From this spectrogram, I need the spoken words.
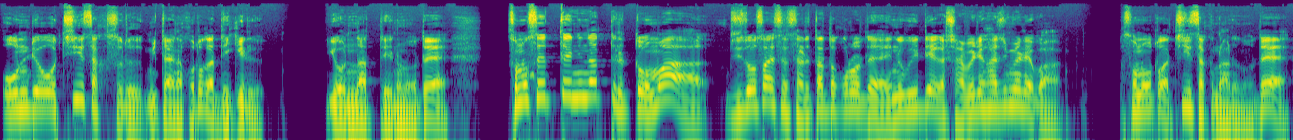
音量を小さくするみたいなことができるようになっているので、その設定になってると、まあ、自動再生されたところで NVDA が喋り始めれば、その音が小さくなるので、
